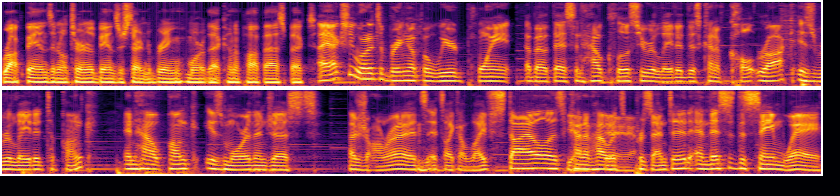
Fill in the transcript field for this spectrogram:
rock bands and alternative bands are starting to bring more of that kind of pop aspect. I actually wanted to bring up a weird point about this and how closely related this kind of cult rock is related to punk and how punk is more than just a genre. It's mm-hmm. it's like a lifestyle. It's Yeah, kind of how yeah, it's yeah. presented and this is the same way.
